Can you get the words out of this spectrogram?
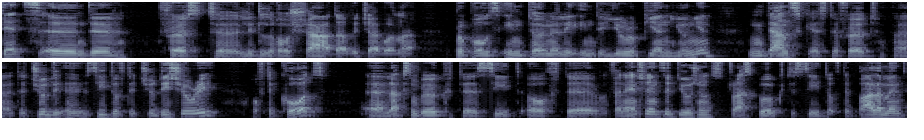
That's uh, the first uh, little rochada which I want to propose internally in the European Union. Gdansk as the third, uh, the uh, seat of the judiciary of the courts, uh, Luxembourg the seat of the financial institutions, Strasbourg the seat of the parliament,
